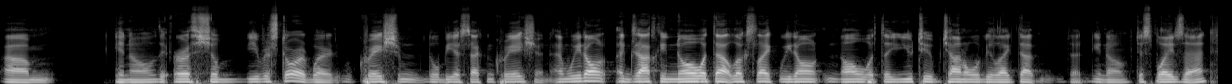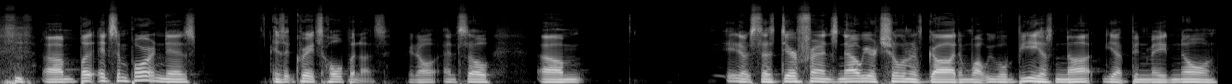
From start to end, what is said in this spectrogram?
um, you know the earth shall be restored, where creation there will be a second creation, and we don't exactly know what that looks like. We don't know what the YouTube channel will be like that that you know displays that. um, but it's important is is it creates hope in us, you know, and so. Um, you know, it says, Dear friends, now we are children of God, and what we will be has not yet been made known.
